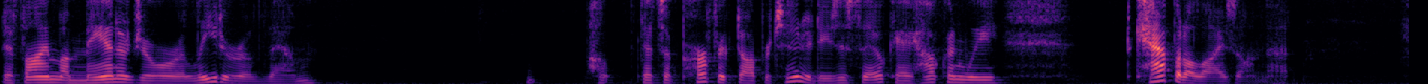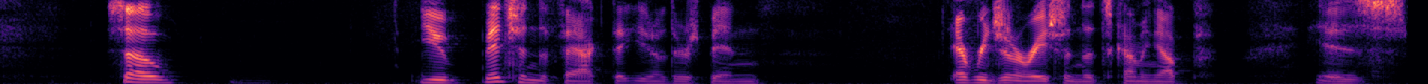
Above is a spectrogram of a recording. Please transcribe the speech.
if I'm a manager or a leader of them, that's a perfect opportunity to say, okay, how can we capitalize on that? So you mentioned the fact that you know there's been every generation that's coming up is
